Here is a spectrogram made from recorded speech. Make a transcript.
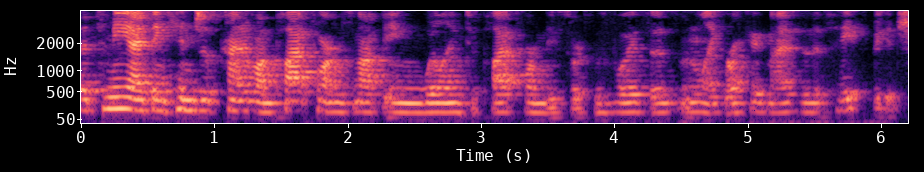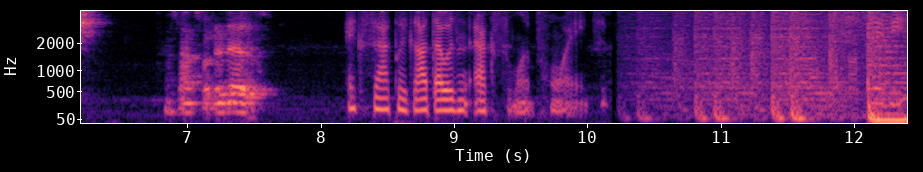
that to me I think hinges kind of on platforms not being willing to platform these sorts of voices and like recognize that it's hate speech because that's what it is. Exactly. God, that was an excellent point. Baby,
